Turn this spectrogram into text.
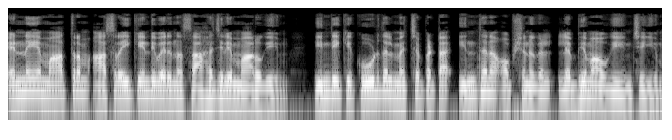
എണ്ണയെ മാത്രം ആശ്രയിക്കേണ്ടി വരുന്ന സാഹചര്യം മാറുകയും ഇന്ത്യയ്ക്ക് കൂടുതൽ മെച്ചപ്പെട്ട ഇന്ധന ഓപ്ഷനുകൾ ലഭ്യമാവുകയും ചെയ്യും.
